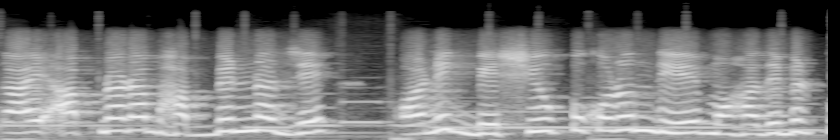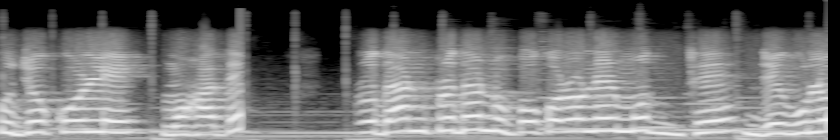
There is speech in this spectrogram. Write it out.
তাই আপনারা ভাববেন না যে অনেক বেশি উপকরণ দিয়ে মহাদেবের পুজো করলে মহাদেব প্রধান প্রধান উপকরণের মধ্যে যেগুলো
